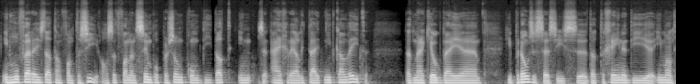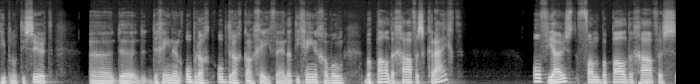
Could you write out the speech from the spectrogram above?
in hoeverre is dat dan fantasie? Als het van een simpel persoon komt die dat in zijn eigen realiteit niet kan weten. Dat merk je ook bij hypnosesessies, dat degene die iemand hypnotiseert, de, de, degene een opdracht, opdracht kan geven en dat diegene gewoon bepaalde gaves krijgt, of juist van bepaalde gaves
